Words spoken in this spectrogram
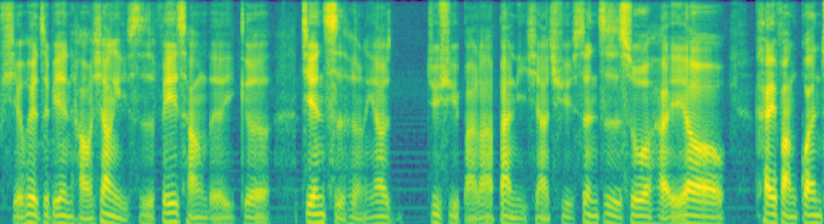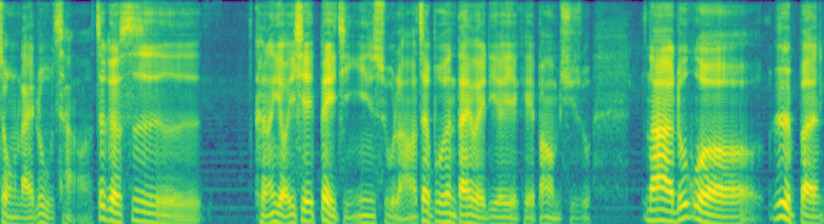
协会这边好像也是非常的一个坚持，可能要继续把它办理下去，甚至说还要开放观众来入场啊，这个是。可能有一些背景因素，然后这部分待会李儿也可以帮我们叙述。那如果日本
